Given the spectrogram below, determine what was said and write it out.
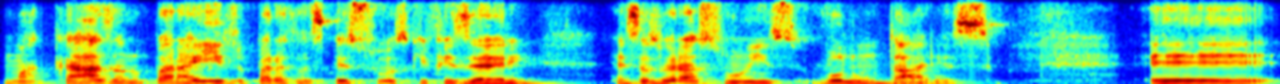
uma casa no paraíso para essas pessoas que fizerem essas orações voluntárias. É,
